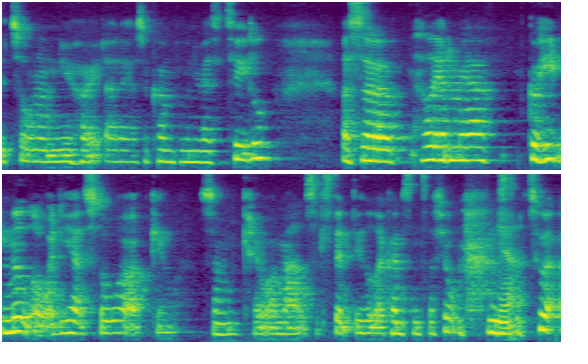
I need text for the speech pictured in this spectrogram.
det tog nogle nye højder, da jeg så kom på universitetet. Og så havde jeg det med at gå helt ned over de her store opgaver, som kræver meget selvstændighed og koncentration og Ja. struktur.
